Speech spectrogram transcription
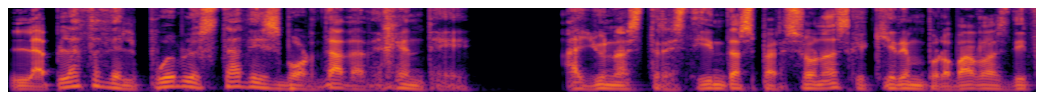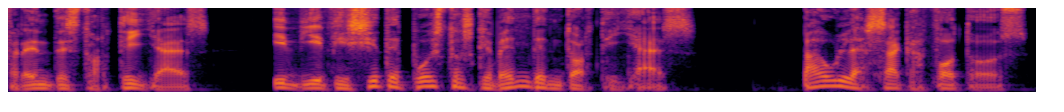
La plaza del pueblo está desbordada de gente. Hay unas 300 personas que quieren probar las diferentes tortillas y 17 puestos que venden tortillas. Paula saca fotos,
